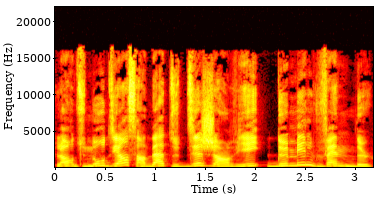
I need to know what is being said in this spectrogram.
lors d'une audience en date du 10 janvier 2022.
